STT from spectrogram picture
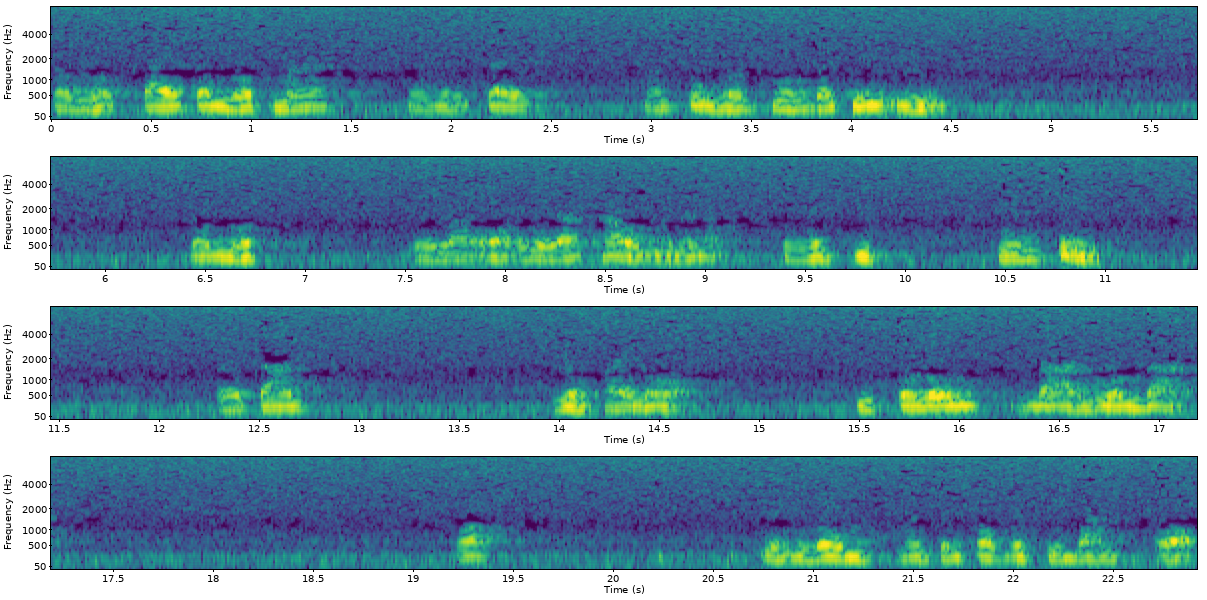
กำหนดไปกำหนดมาหายใจ มันปุ่งมันปรุงไปที่อื่นกำหนดเวลาออกเวลาเข้าอยู่นั้นต้องให้จิตปรุงปุ่งไปตามเรื่องภายนอกจิตก็ลงได้รวมได้ เพราะอย่างลมมันเป็นของปัจจุบันออก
